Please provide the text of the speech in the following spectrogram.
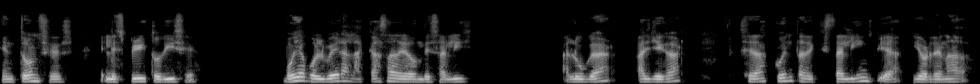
Entonces el espíritu dice, voy a volver a la casa de donde salí. Al lugar, al llegar, se da cuenta de que está limpia y ordenada.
